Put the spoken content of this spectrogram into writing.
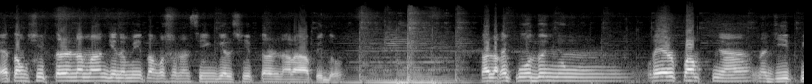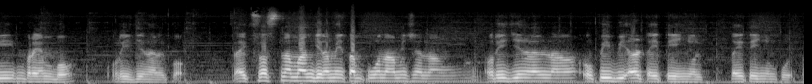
Etong shifter naman, ginamitan ko siya ng single shifter na rapido. Kalaki po doon yung rear pump niya na GP Brembo, original po. Sa exhaust naman, ginamitan po namin siya ng original na OPBR titanium, titanium po ito.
